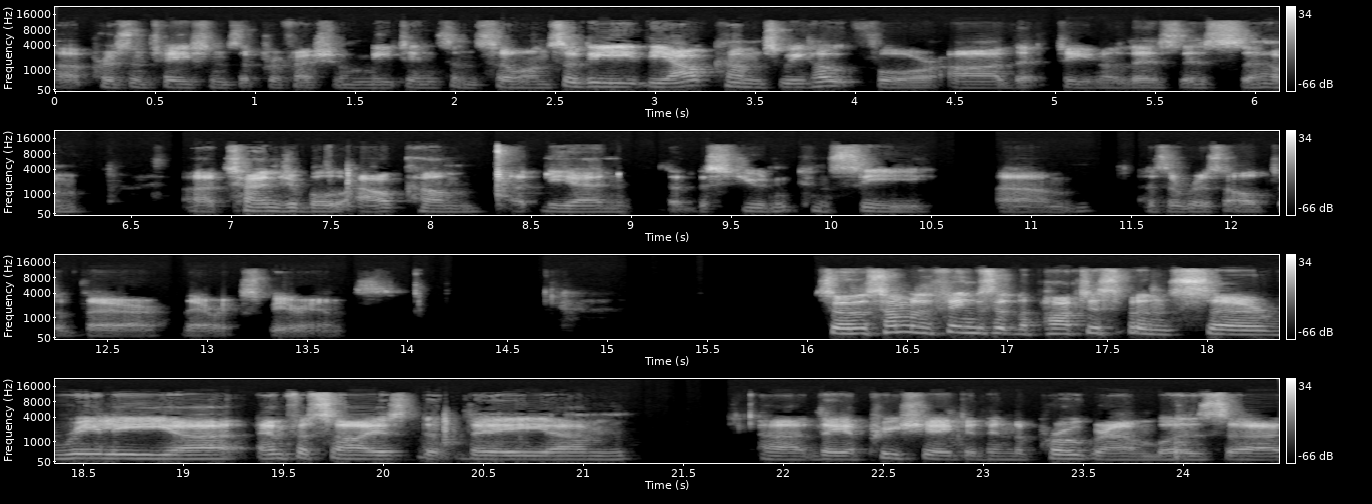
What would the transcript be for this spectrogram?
uh, presentations at professional meetings, and so on. So the, the outcomes we hope for are that, you know, there's this um, a tangible outcome at the end that the student can see um, as a result of their, their experience. So some of the things that the participants uh, really uh, emphasized that they um, uh, they appreciated in the program was uh,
